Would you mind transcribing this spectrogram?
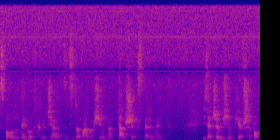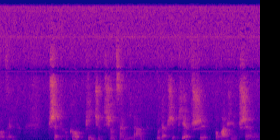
Z powodu tego odkrycia zdecydowano się na dalsze eksperymenty i zaczęły się pierwsze powodzenia. Przed około 5000 lat udał się pierwszy poważny przełom.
